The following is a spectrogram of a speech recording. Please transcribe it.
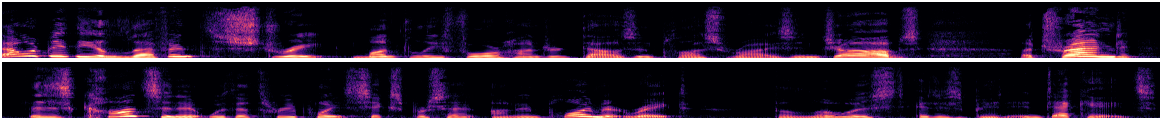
That would be the 11th straight monthly 400,000 plus rise in jobs, a trend that is consonant with a 3.6% unemployment rate, the lowest it has been in decades.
